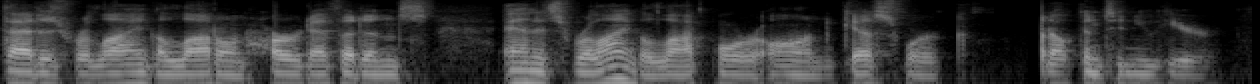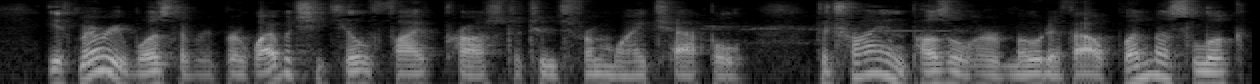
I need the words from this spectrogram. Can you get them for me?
that is relying a lot on hard evidence and it's relying a lot more on guesswork. But I'll continue here. If Mary was the Ripper, why would she kill five prostitutes from Whitechapel? To try and puzzle her motive out, one must look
